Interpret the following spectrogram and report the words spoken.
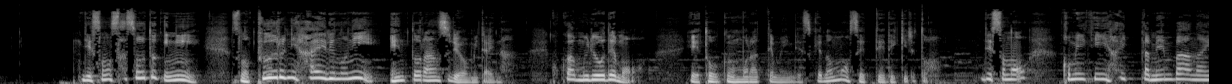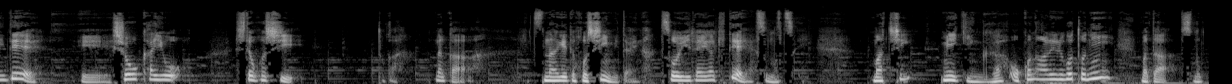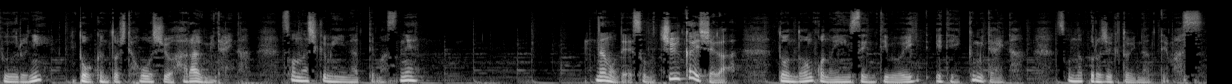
で、その誘うときに、そのプールに入るのにエントランス料みたいなここは無料でも、えトークンをもらってもいいんですけども、設定できると。で、そのコミュニティに入ったメンバー内で、えー、紹介をしてほしいとか、なんか、つなげてほしいみたいな、そういう依頼が来て、そのマッチメイキングが行われるごとに、またそのプールにトークンとして報酬を払うみたいな、そんな仕組みになってますね。なので、その仲介者がどんどんこのインセンティブを得ていくみたいな、そんなプロジェクトになっています。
